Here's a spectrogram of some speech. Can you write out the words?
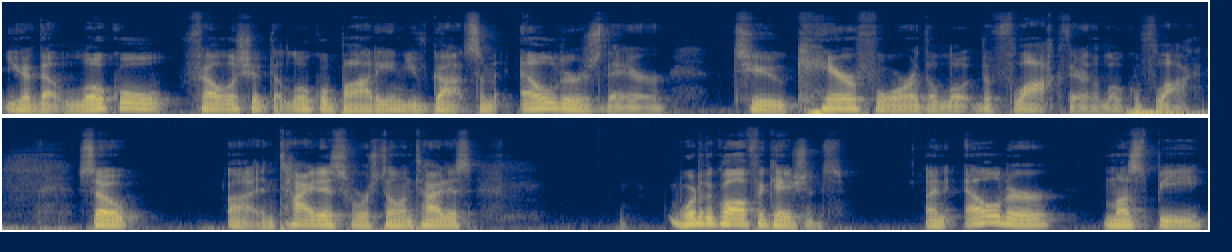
you have that local fellowship, that local body, and you've got some elders there to care for the lo- the flock there, the local flock. So uh, in Titus, we're still in Titus. What are the qualifications? An elder must be,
